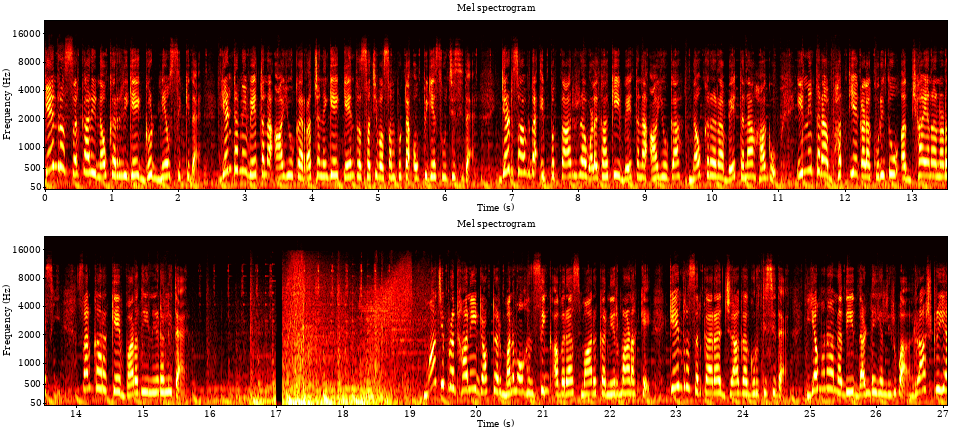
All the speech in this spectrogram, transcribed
ಕೇಂದ್ರ ಸರ್ಕಾರಿ ನೌಕರರಿಗೆ ಗುಡ್ ನ್ಯೂಸ್ ಸಿಕ್ಕಿದೆ. ಎಂಟನೇ ವೇತನ ಆಯೋಗ ರಚನೆಗೆ ಕೇಂದ್ರ ಸಚಿವ ಸಂಪುಟ ಒಪ್ಪಿಗೆ ಸೂಚಿಸಿದೆ. ಎರಡ್ ಸಾವಿರದ ಇಪ್ಪತ್ತಾರರ ಒಳಗಾಗಿ ವೇತನ ಆಯೋಗ, ನೌಕರರ ವೇತನ ಹಾಗೂ ಇನ್ನಿತರ ಭತ್ಯೆಗಳ ಕುರಿತು ಅಧ್ಯಯನ ನಡೆಸಿ ಸರ್ಕಾರಕ್ಕೆ ವರದಿ ನೀಡಲಿದೆ. ಮಾಜಿ ಪ್ರಧಾನಿ ಡಾಕ್ಟರ್ ಮನಮೋಹನ್ ಸಿಂಗ್ ಅವರ ಸ್ಮಾರಕ ನಿರ್ಮಾಣಕ್ಕೆ ಕೇಂದ್ರ ಸರ್ಕಾರ ಜಾಗ ಗುರುತಿಸಿದೆ. ಯಮುನಾ ನದಿ ದಂಡೆಯಲ್ಲಿರುವ ರಾಷ್ಟ್ರೀಯ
